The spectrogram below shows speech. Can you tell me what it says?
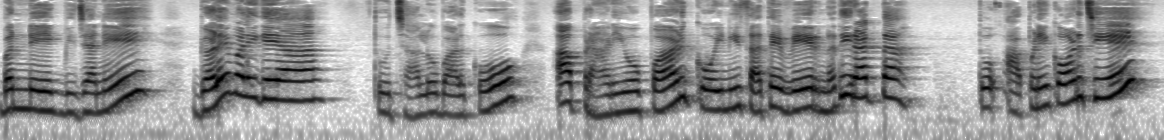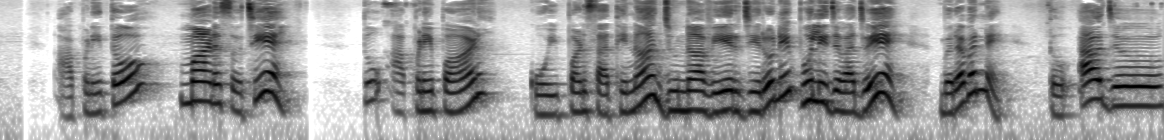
બંને એકબીજાને ગળે મળી ગયા. તો ચાલો બાળકો, આ પ્રાણીઓ પણ કોઈની સાથે વેર નથી રાખતા. તો આપણે કોણ છીએ? આપણે તો માણસો છીએ. તો આપણે પણ કોઈ પણ સાથેના જૂના વેર ઝેરોને ભૂલી જવા જોઈએ. બરાબર ને? તો આવજો.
